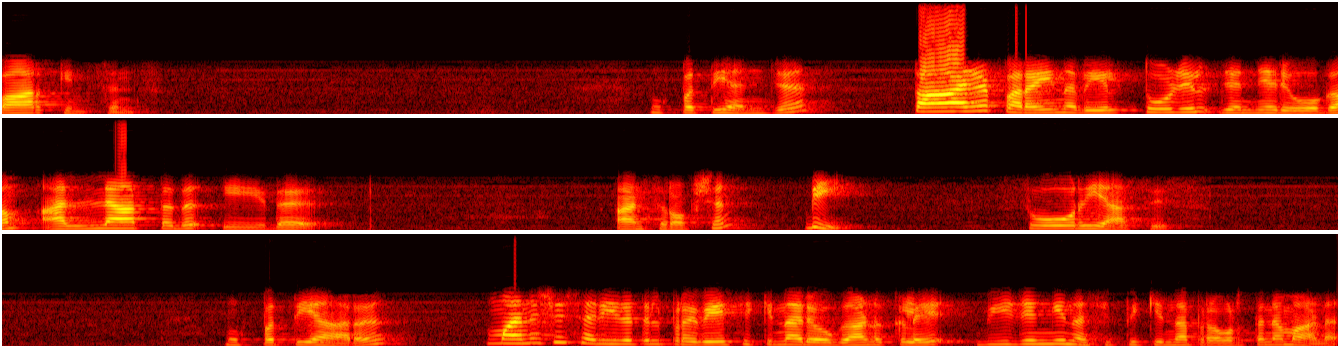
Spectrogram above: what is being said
Parkinson's. മുപ്പത്തിയഞ്ച് താഴെ പറയുന്നവയിൽ തൊഴിൽ ജന്യ രോഗം അല്ലാത്തത് ഏത്? Answer option B psoriasis. മുപ്പത്തിയാറ് മനുഷ്യ ശരീരത്തിൽ പ്രവേശിക്കുന്ന രോഗാണുക്കളെ വിഴുങ്ങി നശിപ്പിക്കുന്ന പ്രവർത്തനമാണ്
